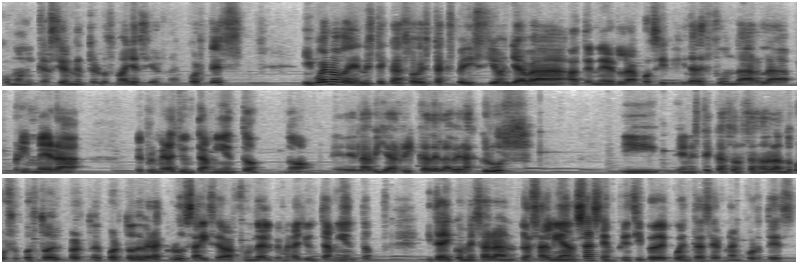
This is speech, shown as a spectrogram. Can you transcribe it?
comunicación entre los mayas y Hernán Cortés. Y bueno, en este caso esta expedición ya va a tener la posibilidad de fundar la primera, el primer ayuntamiento, ¿no? Eh, la Villa Rica de la Veracruz, y en este caso nos están hablando por supuesto del puerto, de Veracruz, ahí se va a fundar el primer ayuntamiento y de ahí comenzarán las alianzas, en principio de cuentas Hernán Cortés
